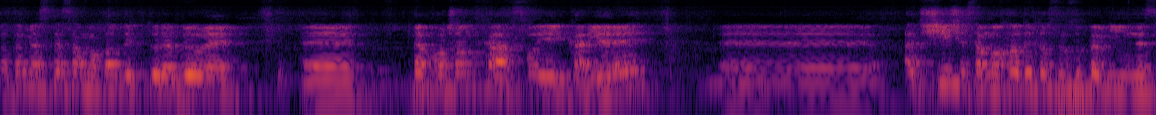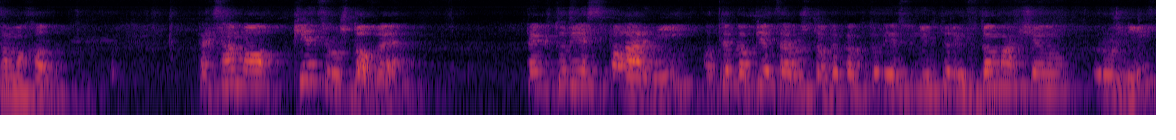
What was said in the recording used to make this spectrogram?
natomiast te samochody, które były e, na początkach swojej kariery, e, a dzisiejsze samochody to są zupełnie inne samochody. Tak samo piec rusztowy, ten, który jest w spalarni, od tego pieca rusztowego, który jest u niektórych w domach się różni,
